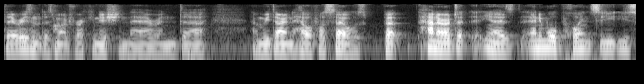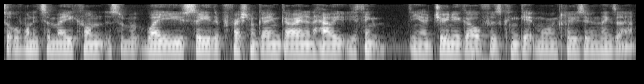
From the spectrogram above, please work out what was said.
there isn't as much recognition there, and uh, and we don't help ourselves. But Hannah, you know, any more points you, you sort of wanted to make on where you see the professional game going and how you think you know junior golfers can get more inclusive and things like that?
